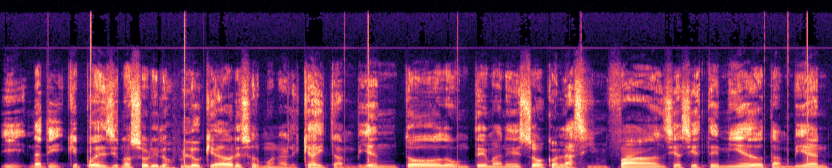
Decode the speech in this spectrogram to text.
Y Nati, ¿qué puedes decirnos sobre los bloqueadores hormonales? Que hay también todo un tema en eso, con las infancias y este miedo también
